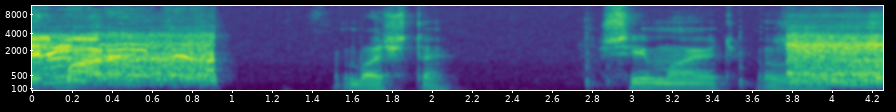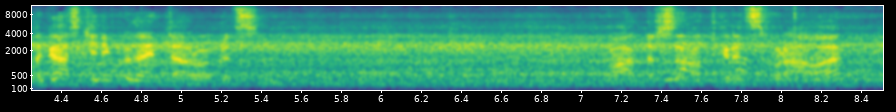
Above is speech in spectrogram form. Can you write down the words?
Эльмара. Бачите, всі мають звук. Лагаски никуда не торопится. Вандерсон открыт справа.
